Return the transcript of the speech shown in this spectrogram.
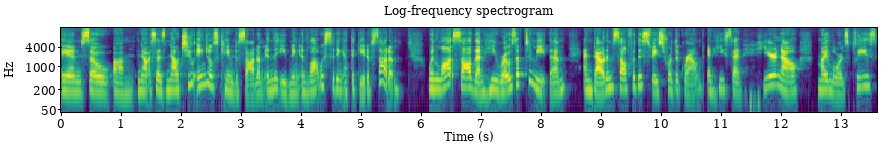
And so um, now it says, Now two angels came to Sodom in the evening, and Lot was sitting at the gate of Sodom. When Lot saw them, he rose up to meet them and bowed himself with his face toward the ground. And he said, Here now, my lords, please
